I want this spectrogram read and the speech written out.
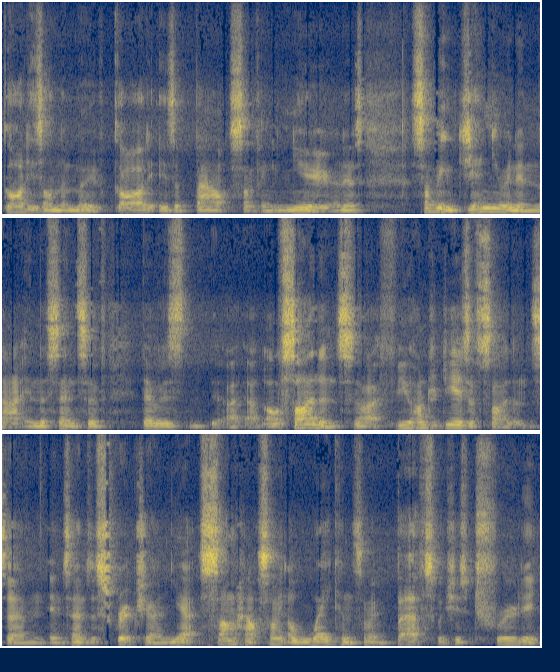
God is on the move. God is about something new, and there's something genuine in that, in the sense of there was a, lot of silence, a few hundred years of silence um, in terms of scripture, and yet somehow something awakens, something births, which is truly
